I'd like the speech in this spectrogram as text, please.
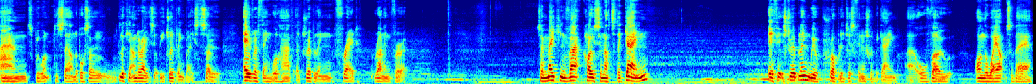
and we want to stay on the ball. So looking at under eights, it'll be dribbling based. So everything will have a dribbling thread running through it. So making that close enough to the game, if it's dribbling, we'll probably just finish with the game. Uh, although on the way up to there,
